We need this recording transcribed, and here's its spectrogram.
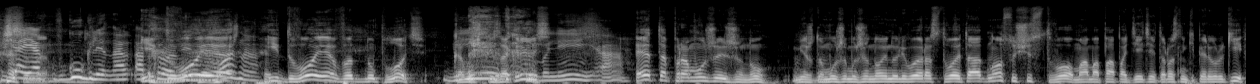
сейчас я написано. в гугле на- И открою двое, Библию, можно? и двое в одну плоть. Кавычки закрылись. Блин, а. Это про мужа и жену. Между мужем и женой нулевое родство – это одно существо. Мама, папа, дети – это родственники первой руки.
